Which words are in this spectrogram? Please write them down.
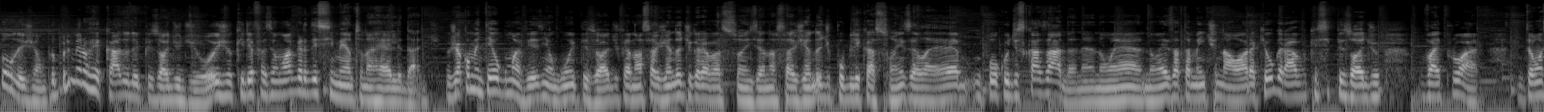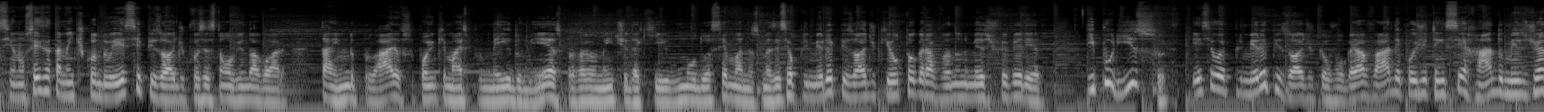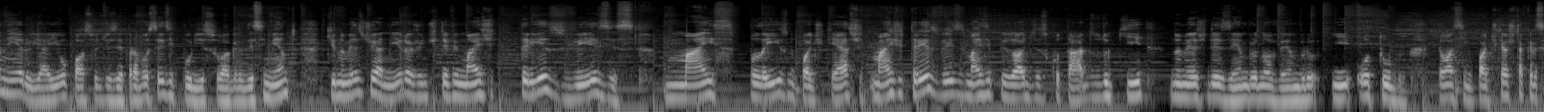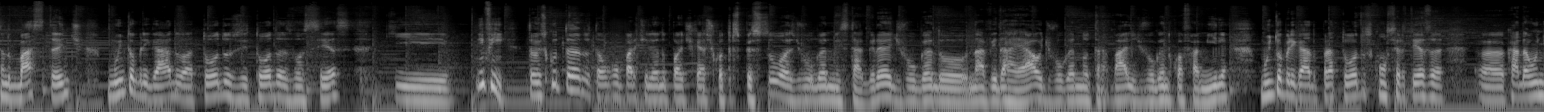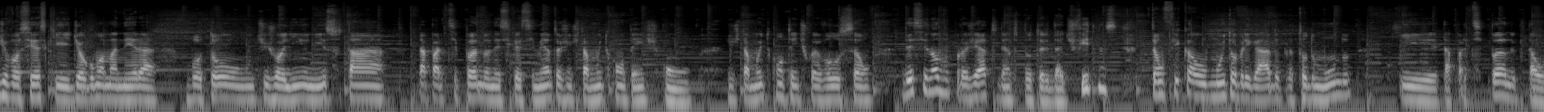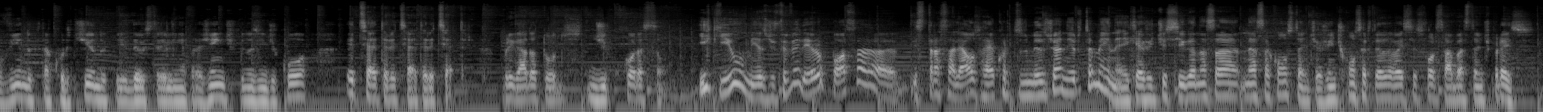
Bom, Legião, para o primeiro recado do episódio de hoje, eu queria fazer um agradecimento na realidade. Eu já comentei alguma vez em algum episódio que a nossa agenda de gravações e a nossa agenda de publicações ela é um pouco descasada, né? Não é, não é exatamente na hora que eu gravo que esse episódio vai pro ar. Então, assim, eu não sei exatamente quando esse episódio que vocês estão ouvindo agora tá indo pro ar, eu suponho que mais pro meio do mês, provavelmente daqui uma ou duas semanas, mas esse é o primeiro episódio que eu tô gravando no mês de fevereiro. E por isso, esse é o primeiro episódio que eu vou gravar depois de ter encerrado o mês de janeiro. E aí eu posso dizer para vocês, e por isso o agradecimento, que no mês de janeiro a gente teve mais de três vezes mais plays no podcast, mais de três vezes mais episódios escutados do que no mês de dezembro, novembro e outubro. Então, assim, o podcast está crescendo bastante. Muito obrigado a todos e todas vocês que, enfim, estão escutando, estão compartilhando o podcast com outras pessoas, divulgando no Instagram, divulgando na vida real, divulgando no trabalho, divulgando com a família. Muito obrigado para todos. Com certeza, uh, cada um de vocês que de alguma maneira botou um tijolinho nisso tá tá participando nesse crescimento. A gente está muito contente com a gente está muito contente com a evolução desse novo projeto dentro da Autoridade Fitness. Então fica o muito obrigado para todo mundo que está participando, que está ouvindo, que está curtindo, que deu estrelinha pra gente, que nos indicou, etc, etc, etc. Obrigado a todos de coração. E que o mês de fevereiro possa estraçalhar os recordes do mês de janeiro também, né? E que a gente siga nessa, nessa constante. A gente com certeza vai se esforçar bastante para isso.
